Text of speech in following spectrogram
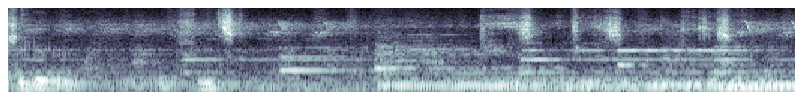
சொல்லு ஃபுல் ஸ்க்ரீன் ஜீசஸ் ஜீசஸ் வரணும் ஜீசஸ் வரணும்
